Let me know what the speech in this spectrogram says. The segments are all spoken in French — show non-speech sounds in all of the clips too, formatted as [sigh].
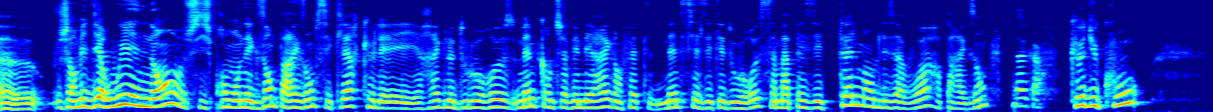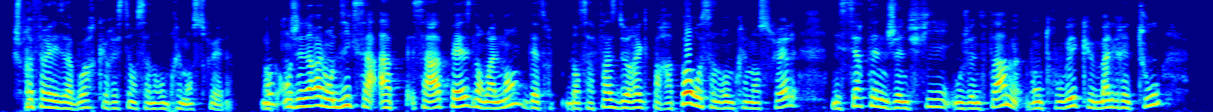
Euh, J'ai envie de dire oui et non. Si je prends mon exemple, par exemple, c'est clair que les règles douloureuses, même quand j'avais mes règles, en fait, même si elles étaient douloureuses, ça m'apaisait tellement de les avoir, par exemple, que du coup, je préférais les avoir que rester en syndrome prémenstruel. Donc en général, on dit que ça, ap- ça apaise normalement d'être dans sa phase de règle par rapport au syndrome prémenstruel, mais certaines jeunes filles ou jeunes femmes vont trouver que malgré tout,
